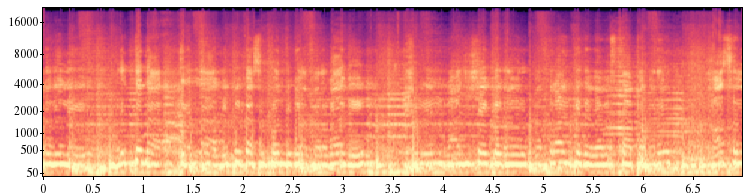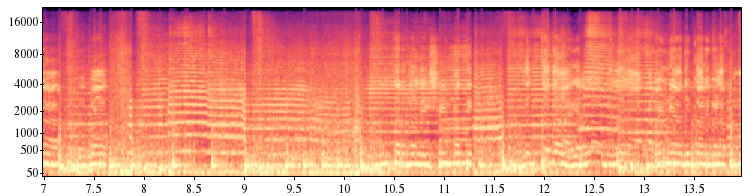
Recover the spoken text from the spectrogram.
ನಂತರದಲ್ಲಿ ವೃತ್ತದ ಎಲ್ಲ ಲಿಪಿಕ ಸಿಬ್ಬಂದಿಗಳ ಪರವಾಗಿ ಶ್ರೀ ಎನ್ ರಾಜಶೇಖರ್ ಅವರು ಪತ್ರಾಂಕಿತ ವ್ಯವಸ್ಥಾಪಕರು, ಹಾಸನ ವಿಭಾಗ ನಂತರದಲ್ಲಿ ಶ್ರೀಮತಿ ವೃತ್ತದ ಎಲ್ಲ ಅರಣ್ಯಾಧಿಕಾರಿಗಳ ಪರವಾಗಿ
